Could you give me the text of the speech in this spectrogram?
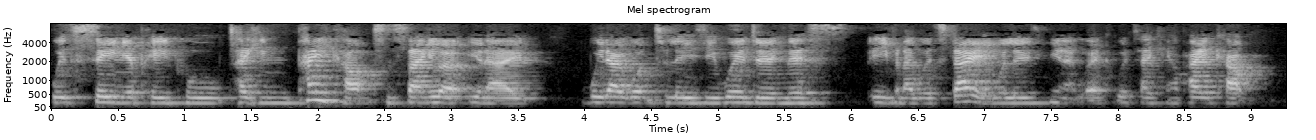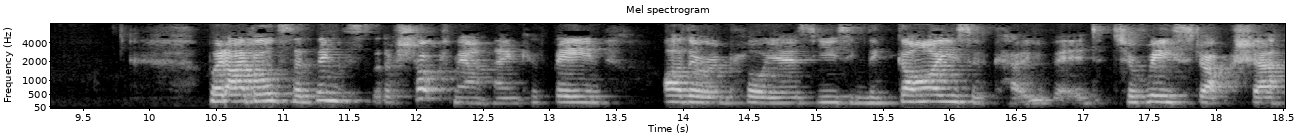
with senior people taking pay cuts and saying, look, you know, we don't want to lose you. We're doing this, even though we're staying, we're losing, you know, we're, we're taking a pay cut. But I've also, things that have shocked me, I think, have been other employers using the guise of COVID to restructure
